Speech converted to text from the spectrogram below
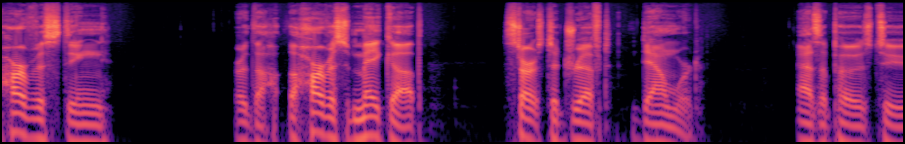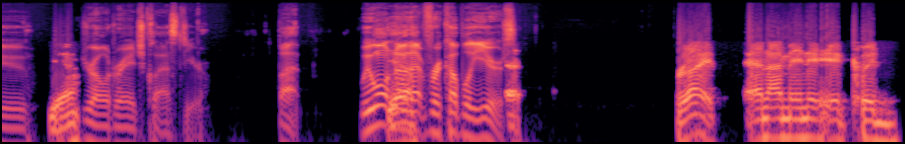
harvesting or the the harvest makeup starts to drift downward as opposed to yeah. your older age class deer. But we won't yeah. know that for a couple of years. Right. And I mean, it could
